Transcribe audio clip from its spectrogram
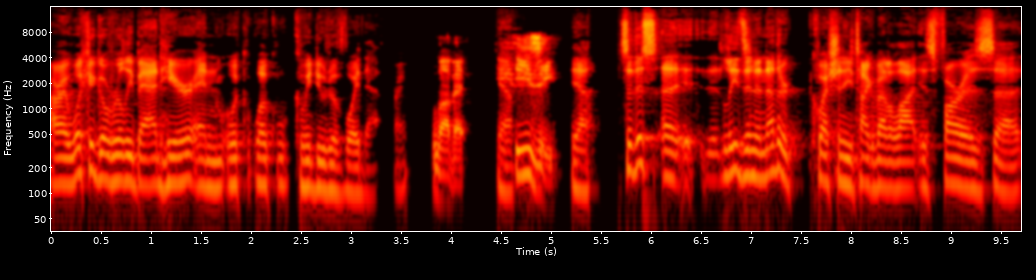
"All right, what could go really bad here, and what what can we do to avoid that?" Right. Love it. Yeah. Easy. Yeah. So this uh, leads in another question you talk about a lot as far as uh,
